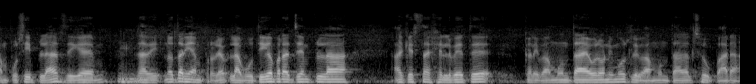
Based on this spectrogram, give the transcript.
amb possibles, diguem. Mhm. És a dir, no tenien problema. La botiga, per exemple, aquesta Helvete, que li va muntar Euronymous, li va muntar el seu pare.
